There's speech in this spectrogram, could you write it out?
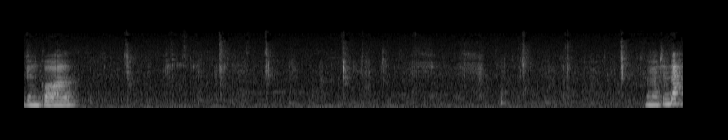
jengkol macam dah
